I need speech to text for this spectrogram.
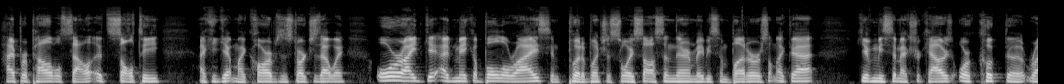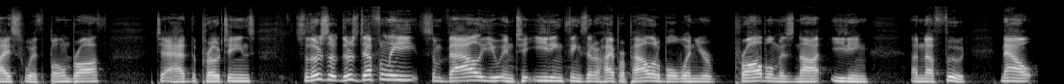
Hyper palatable salad. It's salty. I could get my carbs and starches that way. Or I'd get I'd make a bowl of rice and put a bunch of soy sauce in there maybe some butter or something like that. Give me some extra calories. Or cook the rice with bone broth to add the proteins. So there's a, there's definitely some value into eating things that are hyper palatable when your problem is not eating enough food. Now,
